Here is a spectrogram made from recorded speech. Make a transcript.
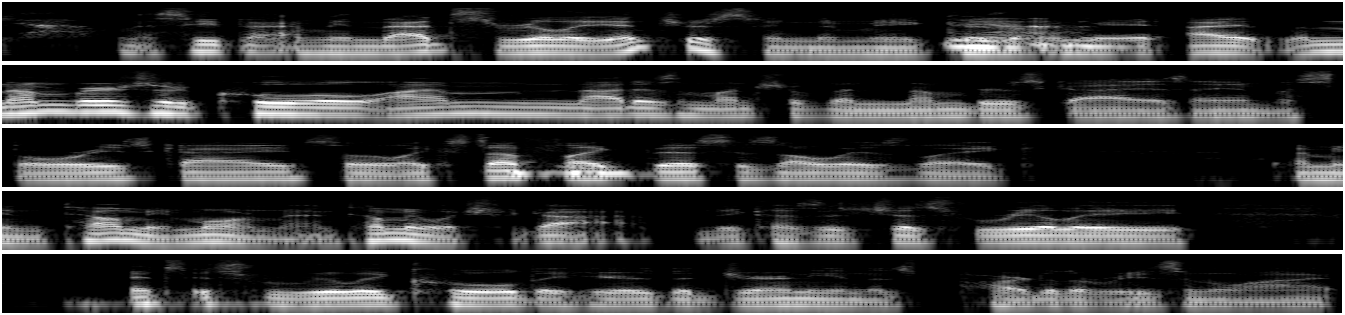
yeah, I see that. I mean, that's really interesting to me because yeah. I mean, I the numbers are cool. I'm not as much of a numbers guy as I am a stories guy. So like stuff mm-hmm. like this is always like, I mean, tell me more, man. Tell me what you got because it's just really, it's it's really cool to hear the journey and it's part of the reason why,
